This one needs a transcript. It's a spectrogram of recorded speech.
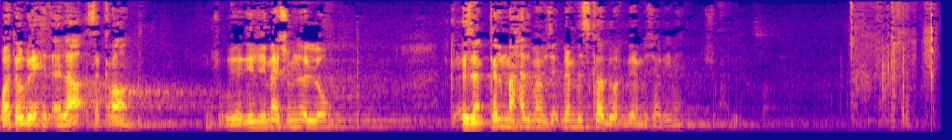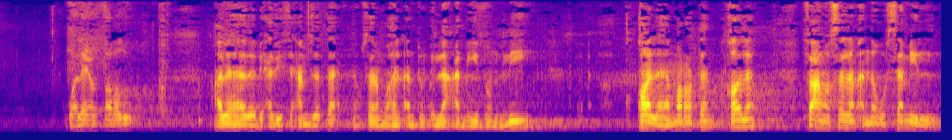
وقت الواحد لا سكران. اللي ماشي بنقول له إذا كل ما حد بيعمل بسكر بيروح بيعمل جريمة. ولا يعترض على هذا بحديث حمزة وسلم وهل أنتم إلا عبيد لي؟ قالها مرة قال فعن وسلم أنه سمل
